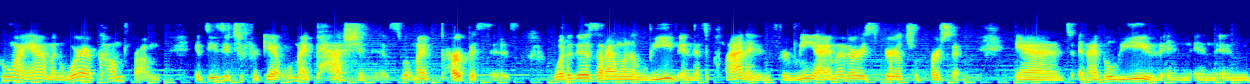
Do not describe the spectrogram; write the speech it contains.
who I am and where I've come from. It's easy to forget what my passion is, what my purpose is, what it is that I want to leave in this planet. And for me, I am a very spiritual person, and and I believe in in in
